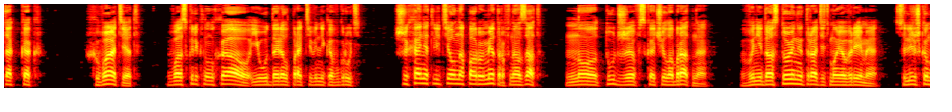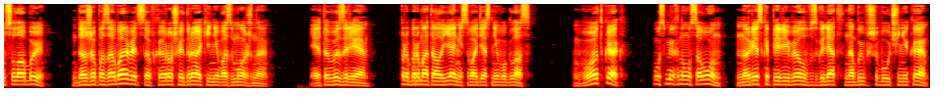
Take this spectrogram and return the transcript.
так как... «Хватит!» — воскликнул Хао и ударил противника в грудь. Шихань отлетел на пару метров назад, но тут же вскочил обратно. «Вы недостойны тратить мое время, слишком слабы, даже позабавиться в хорошей драке невозможно». «Это вы зря», — пробормотал я, не сводя с него глаз. «Вот как?» — усмехнулся он, но резко перевел взгляд на бывшего ученика.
